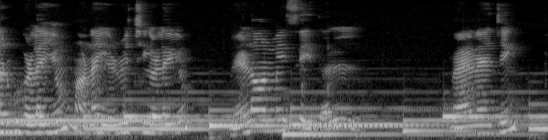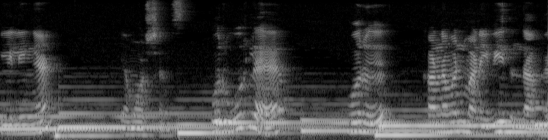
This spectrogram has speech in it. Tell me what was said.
உணர்வுகளையும் மன எழுச்சிகளையும் மேலாண்மை செய்தல். மேனேஜிங் ஃபீலிங் அண்ட் எமோஷன்ஸ் ஒரு ஊரில் ஒரு கணவன் மனைவி இருந்தாங்க.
